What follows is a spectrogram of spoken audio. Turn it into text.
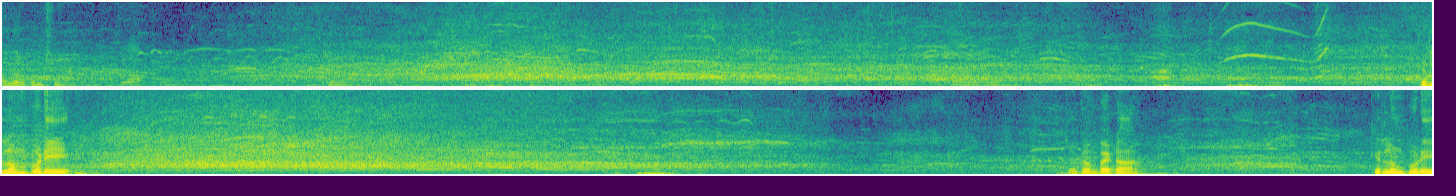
అందరూ కొంచెం. కిర్లంపూడి. జగంపేట. కిర్లంపూడి.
